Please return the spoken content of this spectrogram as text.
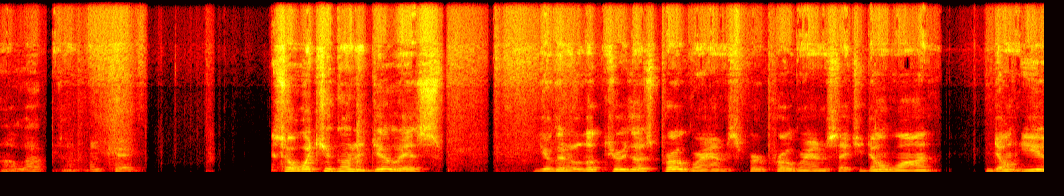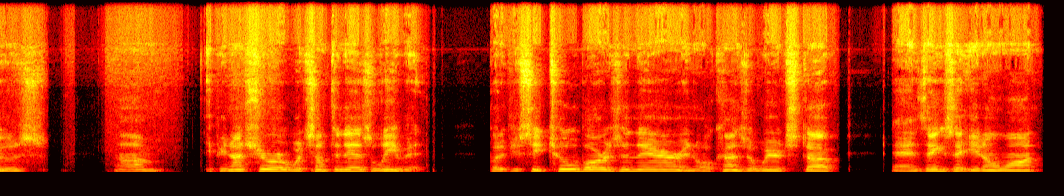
Oh, laptop. Okay. So what you're going to do is you're going to look through those programs for programs that you don't want, don't use. Um, if you're not sure what something is, leave it. But if you see toolbars in there and all kinds of weird stuff and things that you don't want,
